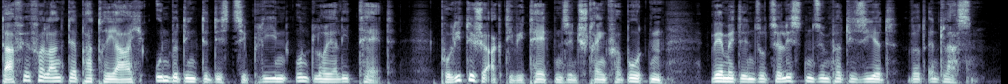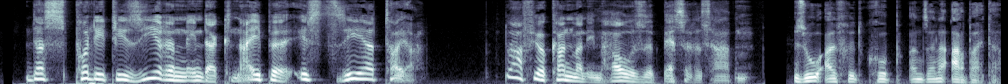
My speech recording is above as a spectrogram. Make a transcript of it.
Dafür verlangt der Patriarch unbedingte Disziplin und Loyalität. Politische Aktivitäten sind streng verboten. Wer mit den Sozialisten sympathisiert, wird entlassen. Das Politisieren in der Kneipe ist sehr teuer. Dafür kann man im Hause Besseres haben. So Alfred Krupp an seine Arbeiter.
